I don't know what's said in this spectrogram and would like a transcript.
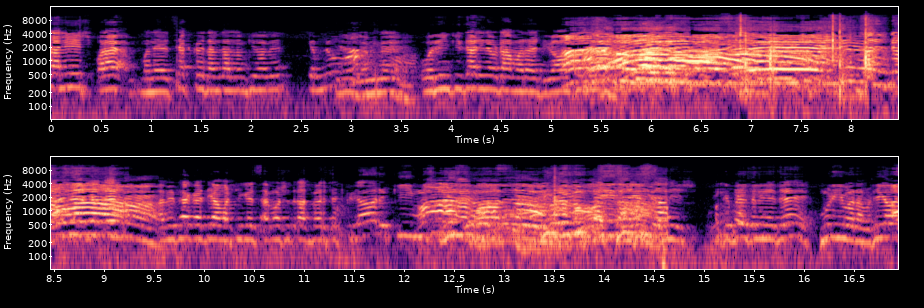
জানিস মানে চেক করে আমি জানলাম কীভাবে? কেমনে ও রিঙ্কি জানি না ওটা আমার আইডি আমি ফ্যাকাল্টি আমার ঠিক আছে আমার সাথে রাত বেলা করি আরে কি ওকে নিয়ে মুরগি বানাবো ঠিক আছে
